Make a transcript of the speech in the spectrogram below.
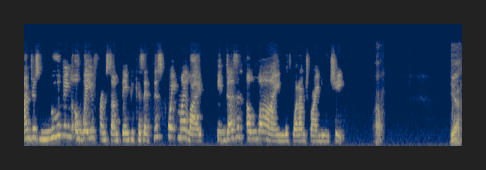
I'm just moving away from something because at this point in my life, it doesn't align with what I'm trying to achieve. Wow. Yeah,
